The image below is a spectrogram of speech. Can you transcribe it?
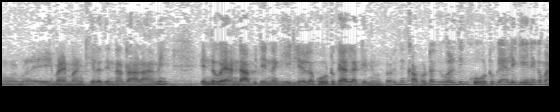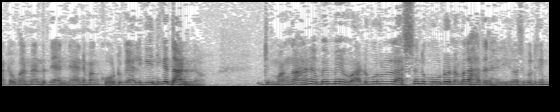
එහෙමයි මං කියලා දෙන්නම් රාලාමි එන්නකෝ යන්න අපි දෙන්න ගිහිල්ලා කෝටු කෑල්ලක් ගෙනිමු කියලා. ඉතින් කපුට කිව්වලු ඉතින් කෝටු කෑලි ගේන එක මට උගන්වන්න දෙයක් නැහැ නේ මං කෝටු කෑලි ගේන එක දන්නවා. ඉතින් මං අහන්නේ ඔබ මේ වඩු කුරුල්ල ලස්සන කූඩුව නමලා හදන හැටි. ඊට පස්සේ ඉතින්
